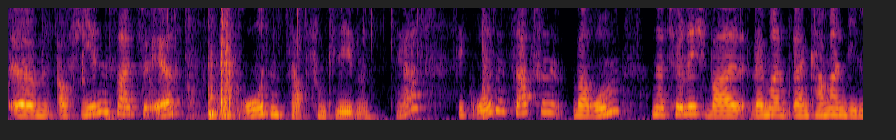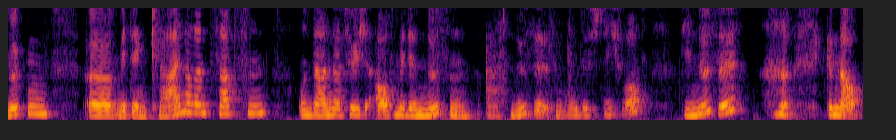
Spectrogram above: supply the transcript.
ähm, auf jeden Fall zuerst die großen Zapfen kleben. Ja, die großen Zapfen, warum? Natürlich, weil wenn man, dann kann man die Lücken äh, mit den kleineren Zapfen und dann natürlich auch mit den Nüssen. Ach, Nüsse ist ein gutes Stichwort. Die Nüsse genau,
